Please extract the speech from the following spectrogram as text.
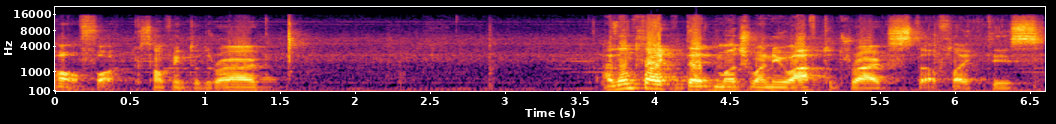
Oh fuck, something to drag. I don't like that much when you have to drag stuff like this.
